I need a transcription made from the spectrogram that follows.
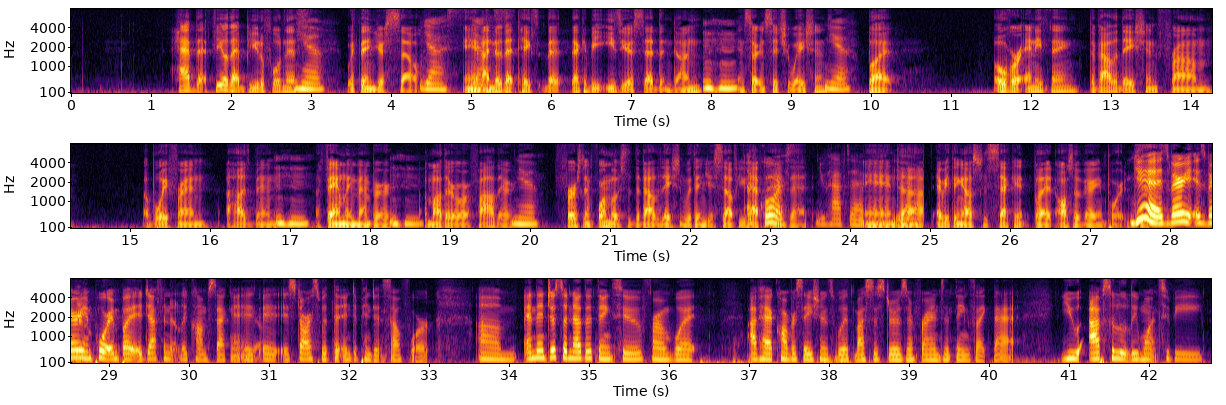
have that feel that beautifulness Yeah. within yourself. Yes. And I know that takes that that could be easier said than done Mhm. in certain situations. Yeah. But over anything, the validation from a boyfriend, a husband, Mhm. a family member, Mhm. a mother or a father, Yeah. first and foremost is the validation within yourself. You of have course. to have that. You have to have And that. Yeah. uh, everything else is second, but also very important. too. yeah, it's very it's very Yeah. important, but it definitely comes second. It Yeah. it, it starts with the independent self work, um, and then just another thing too, from what I've had conversations with my sisters and friends and things like that. You absolutely want to be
